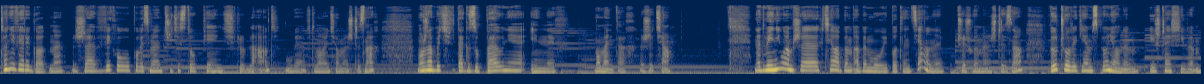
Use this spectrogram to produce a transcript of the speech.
To niewiarygodne, że w wieku powiedzmy 35 lat, mówię w tym momencie o mężczyznach, można być w tak zupełnie innych momentach życia. Nadmieniłam, że chciałabym, aby mój potencjalny przyszły mężczyzna był człowiekiem spełnionym i szczęśliwym.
